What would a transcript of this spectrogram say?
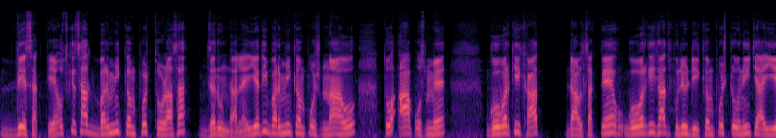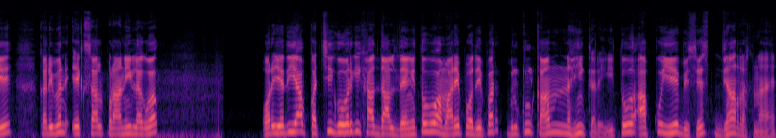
दे सकते हैं। उसके साथ बर्मी कंपोस्ट थोड़ा सा ज़रूर डालें। यदि बर्मी कंपोस्ट ना हो तो आप उसमें गोबर की खाद डाल सकते हैं। गोबर की खाद फुली डिकम्पोस्ट होनी चाहिए, करीबन एक साल पुरानी लगभग। और यदि आप कच्ची गोबर की खाद डाल देंगे तो वो हमारे पौधे पर बिल्कुल काम नहीं करेगी। तो आपको ये विशेष ध्यान रखना है।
